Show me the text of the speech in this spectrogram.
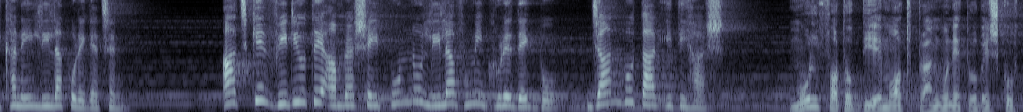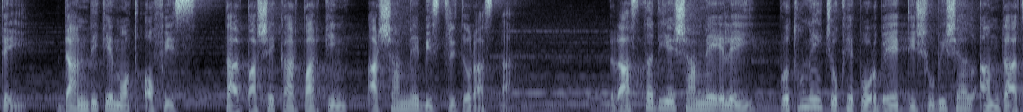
এখানেই লীলা করে গেছেন। আজকের ভিডিওতে আমরা সেই পূর্ণ লীলাভূমি ঘুরে দেখব, জানব তার ইতিহাস। মূল ফটক দিয়ে মঠ প্রাঙ্গণে প্রবেশ করতেই ডানদিকে মঠ অফিস, তার পাশে কার পার্কিং আর সামনে বিস্তৃত রাস্তা। রাস্তা দিয়ে সামনে এলেই প্রথমেই চোখে পড়বে একটি সুবিশাল আম গাছ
